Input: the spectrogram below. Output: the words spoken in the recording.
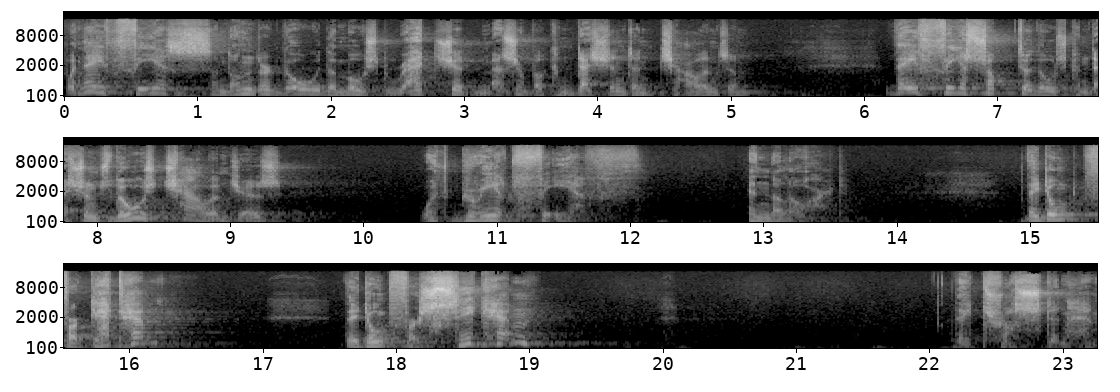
when they face and undergo the most wretched, miserable conditions and challenge them, they face up to those conditions, those challenges, with great faith in the Lord. They don't forget Him, they don't forsake Him, they trust in Him.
